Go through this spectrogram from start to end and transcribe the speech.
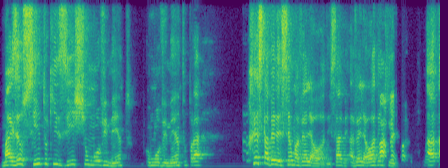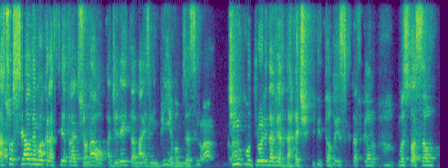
Mas eu sinto que existe um movimento, um movimento para restabelecer uma velha ordem, sabe? A velha ordem ah, que mas, mas, a, a social-democracia tradicional, a direita mais limpinha, vamos dizer assim, claro tinha o controle da verdade. Então, isso está ficando uma situação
